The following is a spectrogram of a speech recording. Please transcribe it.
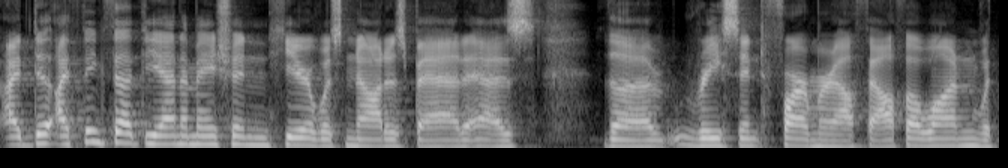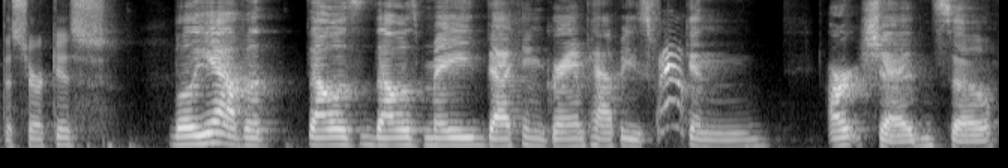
I di- I think that the animation here was not as bad as the recent Farmer Alfalfa one with the circus. Well, yeah, but that was that was made back in Grandpappy's fucking art shed. So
